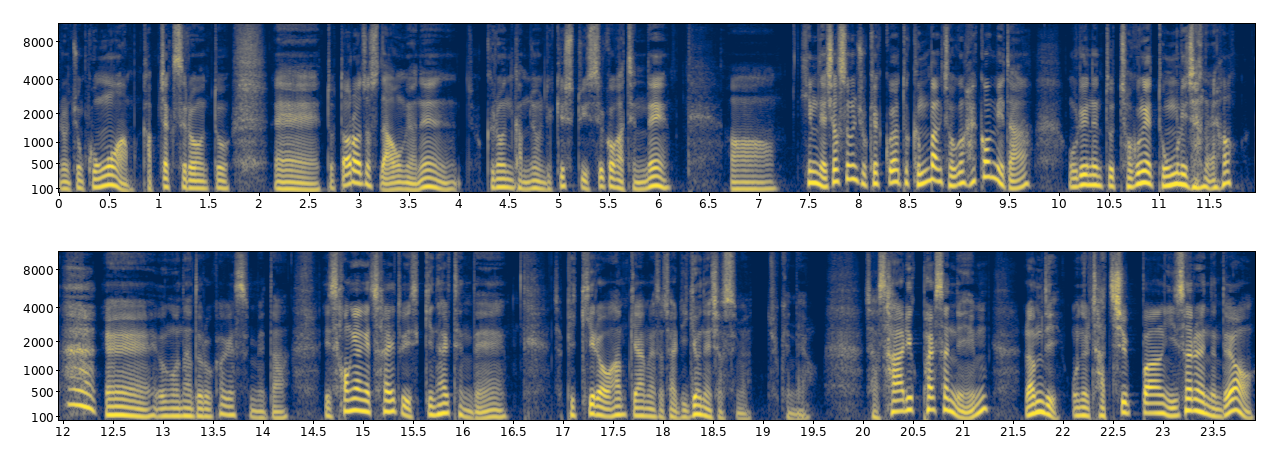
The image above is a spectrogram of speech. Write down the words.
이런 좀 공허함, 갑작스러운 또, 에, 또 떨어져서 나오면은 그런 감정을 느낄 수도 있을 것 같은데 어, 힘내셨으면 좋겠고요. 또 금방 적응할 겁니다. 우리는 또 적응의 동물이잖아요. 예, 응원하도록 하겠습니다. 이 성향의 차이도 있긴 할 텐데, 자, 비키러와 함께 하면서 잘 이겨내셨으면 좋겠네요. 자, 4684님, 람디, 오늘 자취방 이사를 했는데요.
